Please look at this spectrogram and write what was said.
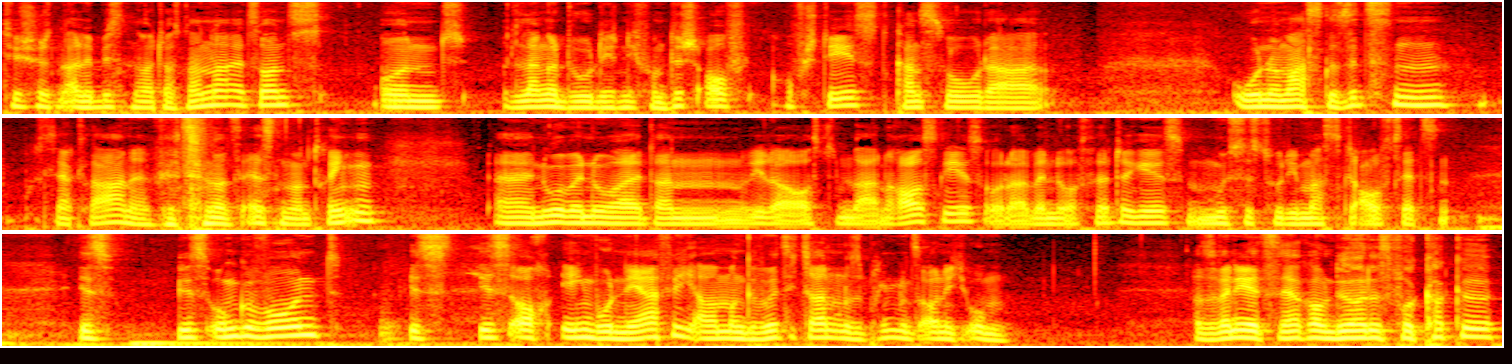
Tische sind alle ein bisschen weiter auseinander als sonst. Und solange du dich nicht vom Tisch auf, aufstehst, kannst du da ohne Maske sitzen. Ist ja klar, ne? willst du sonst essen und trinken. Äh, nur wenn du halt dann wieder aus dem Laden rausgehst oder wenn du auf Toilette gehst, müsstest du die Maske aufsetzen. Ist, ist ungewohnt, ist, ist auch irgendwo nervig, aber man gewöhnt sich dran und es bringt uns auch nicht um. Also wenn ihr jetzt herkommt, ja, das ist voll kacke.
